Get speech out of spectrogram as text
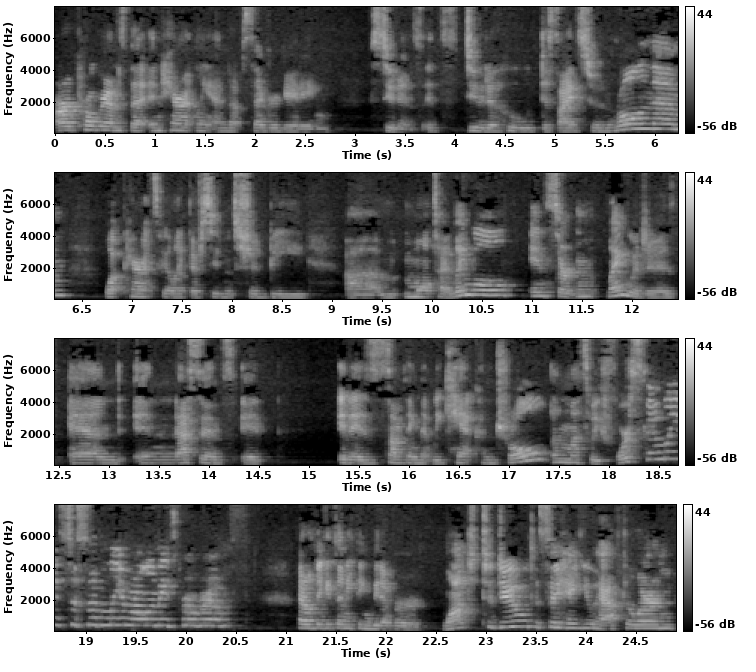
are programs that inherently end up segregating students. It's due to who decides to enroll in them, what parents feel like their students should be um, multilingual in certain languages, and in essence, it it is something that we can't control unless we force families to suddenly enroll in these programs. I don't think it's anything we'd ever want to do to say, hey, you have to learn.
